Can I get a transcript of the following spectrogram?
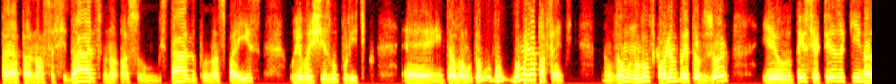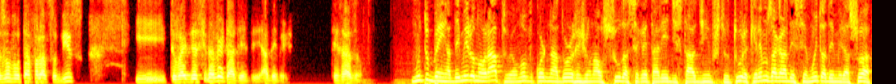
para nossas cidades, para o nosso estado, para o nosso país, o revanchismo político. É, então vamos, vamos, vamos olhar para frente. Não vamos, não vamos ficar olhando para o retrovisor. Eu tenho certeza que nós vamos voltar a falar sobre isso. E tu vai dizer assim, na verdade, Ademir. Tens razão. Muito bem, Ademir Honorato é o novo coordenador regional sul da Secretaria de Estado de Infraestrutura. Queremos agradecer muito, Ademir, a sua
